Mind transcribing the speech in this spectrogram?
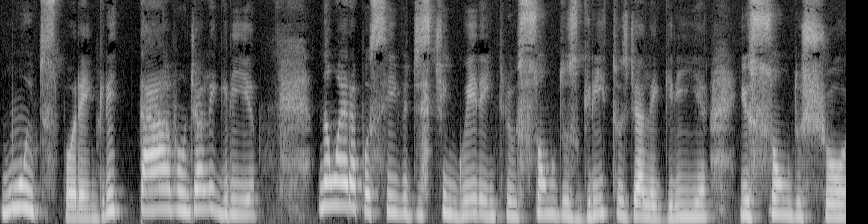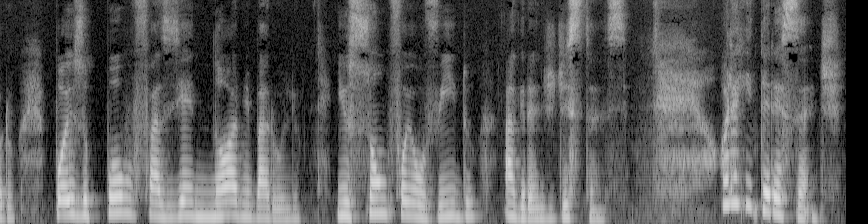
Muitos, porém, gritavam de alegria. Não era possível distinguir entre o som dos gritos de alegria e o som do choro, pois o povo fazia enorme barulho e o som foi ouvido a grande distância. Olha que interessante.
